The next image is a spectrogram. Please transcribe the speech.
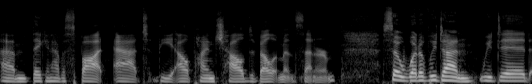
um, they can have a spot at the Alpine Child Development Center. So, what have we done? We did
